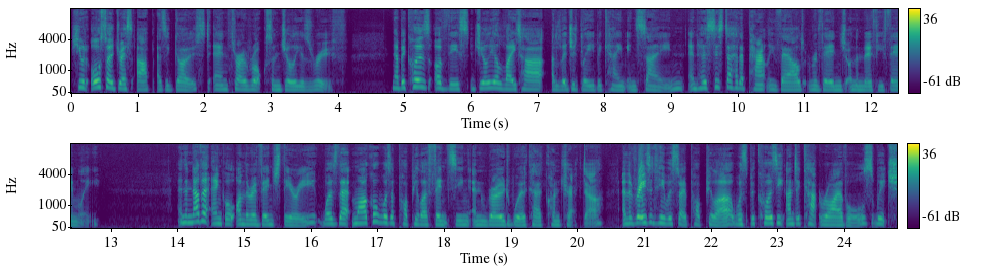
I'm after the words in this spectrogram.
She would also dress up as a ghost and throw rocks on Julia's roof. Now, because of this, Julia later allegedly became insane, and her sister had apparently vowed revenge on the Murphy family. And another angle on the revenge theory was that Michael was a popular fencing and road worker contractor, and the reason he was so popular was because he undercut rivals, which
